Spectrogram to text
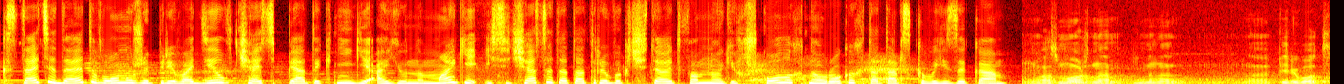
Кстати, до этого он уже переводил часть пятой книги о юном маге и сейчас этот отрывок читают во многих школах на уроках татарского языка. Возможно, именно перевод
